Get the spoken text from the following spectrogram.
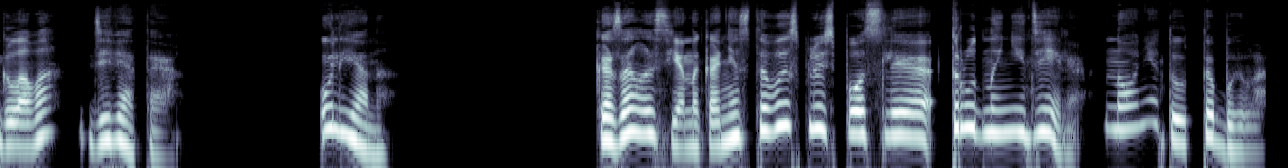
Глава девятая. Ульяна. Казалось, я наконец-то высплюсь после трудной недели, но не тут-то было.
